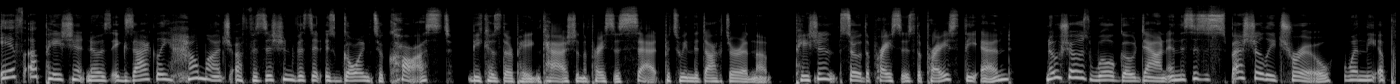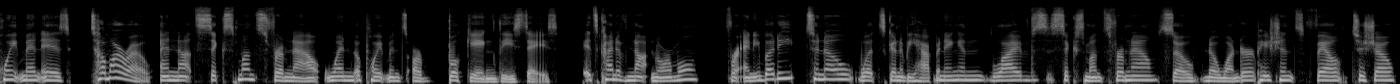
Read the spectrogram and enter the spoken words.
if a patient knows exactly how much a physician visit is going to cost because they're paying cash and the price is set between the doctor and the patient, so the price is the price, the end, no shows will go down. And this is especially true when the appointment is tomorrow and not six months from now when appointments are booking these days. It's kind of not normal for anybody to know what's going to be happening in lives six months from now. So, no wonder patients fail to show.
